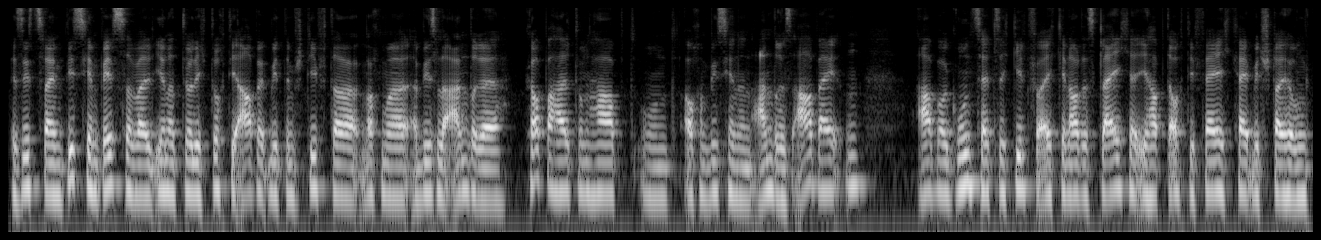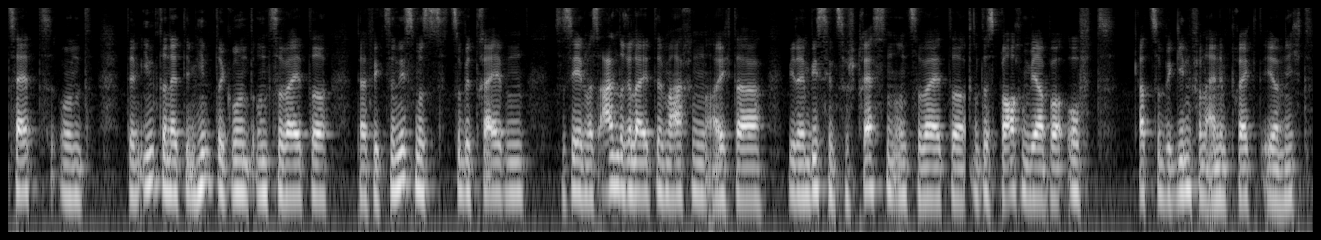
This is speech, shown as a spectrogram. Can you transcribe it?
Es ist zwar ein bisschen besser, weil ihr natürlich durch die Arbeit mit dem Stifter nochmal ein bisschen andere Körperhaltung habt und auch ein bisschen ein anderes Arbeiten. Aber grundsätzlich gilt für euch genau das Gleiche. Ihr habt auch die Fähigkeit mit Steuerung Z und dem Internet im Hintergrund und so weiter Perfektionismus zu betreiben, zu sehen, was andere Leute machen, euch da wieder ein bisschen zu stressen und so weiter. Und das brauchen wir aber oft gerade zu Beginn von einem Projekt eher nicht.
